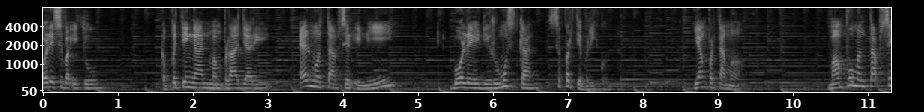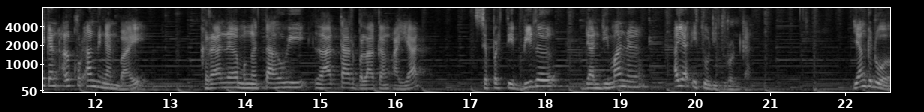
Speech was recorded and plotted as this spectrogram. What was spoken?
Oleh sebab itu, kepentingan mempelajari ilmu tafsir ini boleh dirumuskan seperti berikut. Yang pertama, mampu mentafsirkan Al-Quran dengan baik kerana mengetahui latar belakang ayat seperti bila dan di mana ayat itu diturunkan. Yang kedua,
